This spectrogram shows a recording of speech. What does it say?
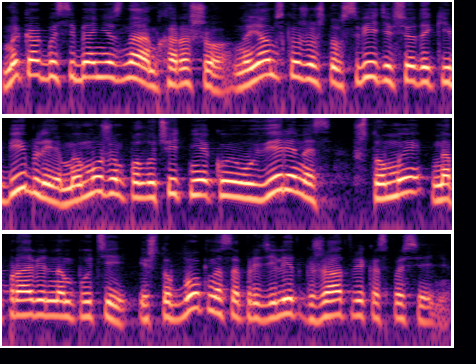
мы как бы себя не знаем хорошо, но я вам скажу, что в свете все-таки Библии мы можем получить некую уверенность, что мы на правильном пути, и что Бог нас определит к жатве, к спасению.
